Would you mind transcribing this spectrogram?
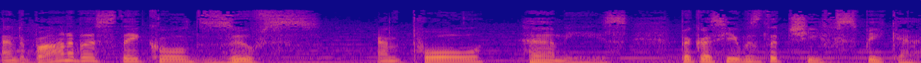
And Barnabas they called Zeus, and Paul Hermes, because he was the chief speaker.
